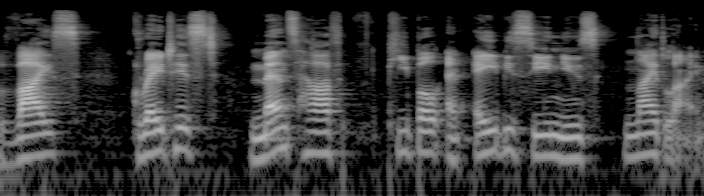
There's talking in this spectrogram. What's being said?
Vice, Greatist, Men's Health, People, and ABC News Nightline.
